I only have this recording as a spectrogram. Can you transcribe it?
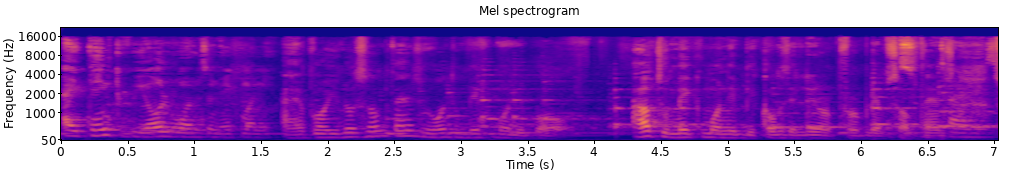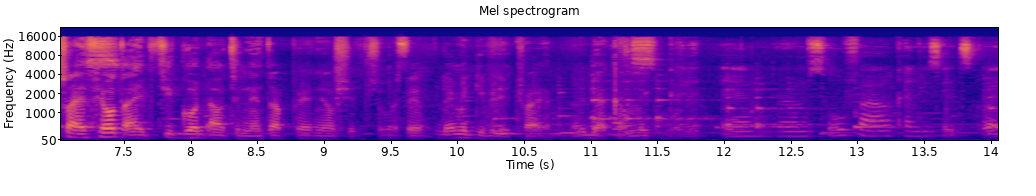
I think we all want to make money. Eh, but you know, sometimes we want to make money, but how to make money becomes a little problem sometimes. Sometimes, So I felt I figured out in entrepreneurship. So I said, let me give it a try. Maybe I can make money. And um, so far, how can you say it's going?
